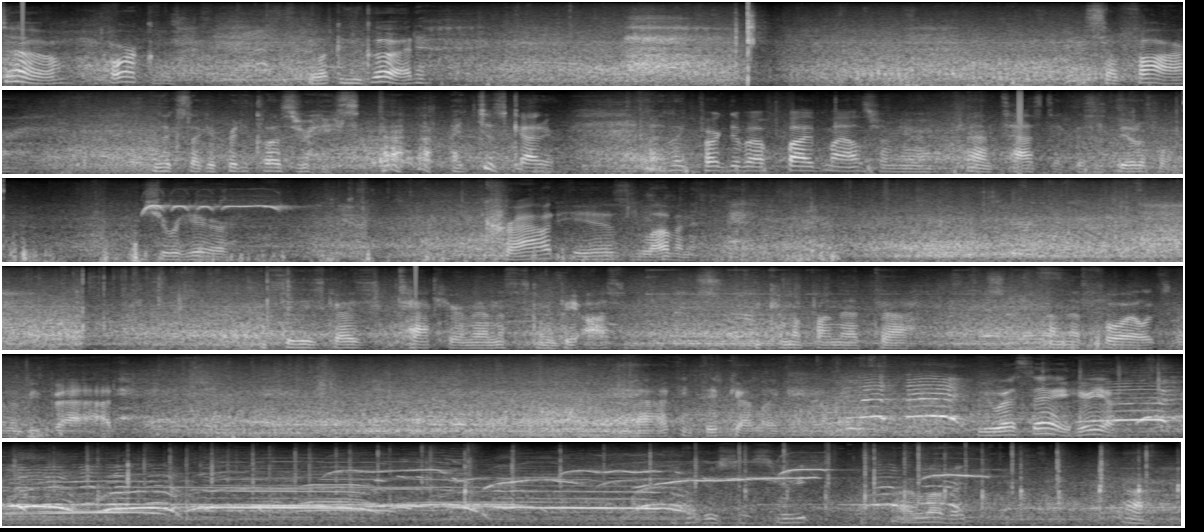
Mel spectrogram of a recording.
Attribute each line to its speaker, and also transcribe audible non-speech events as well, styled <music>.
Speaker 1: So, Oracle looking good. <sighs> So far, looks like a pretty close <laughs> race. I just got here. I like parked about five miles from here. Fantastic. This is beautiful. Wish you were here. Crowd is loving it. See these guys tack here, man. This is going to be awesome. You come up on that uh, on that foil, it's going to be bad. Yeah, I think they've got like USA. Here ya. You're so sweet. I love it. Ah.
